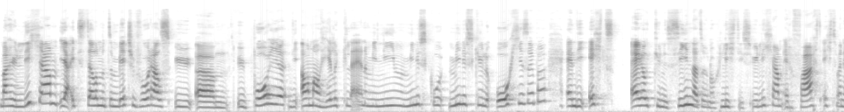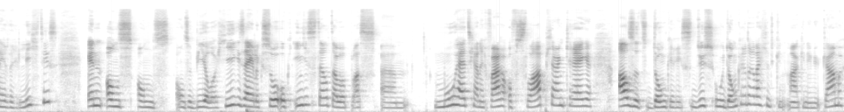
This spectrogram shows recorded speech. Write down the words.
Maar uw lichaam, ja, ik stel me het een beetje voor als uw, um, uw poriën, die allemaal hele kleine, minieme, minuscule, oogjes hebben. En die echt eigenlijk kunnen zien dat er nog licht is. Uw lichaam ervaart echt wanneer er licht is. En ons, ons, onze biologie is eigenlijk zo ook ingesteld dat we pas um, moeheid gaan ervaren of slaap gaan krijgen als het donker is. Dus hoe donkerder dat je het kunt maken in je kamer,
